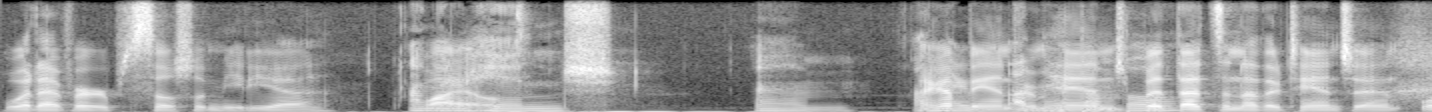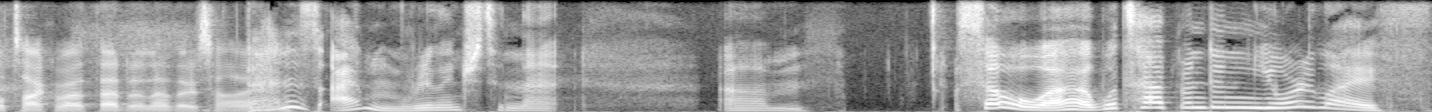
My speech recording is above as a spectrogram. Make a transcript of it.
whatever social media On Wild. their Hinge, um, I got their- banned from Hinge Bumble. but that's another tangent we'll talk about that another time That is, I'm really interested in that. Um, so uh, what's happened in your life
